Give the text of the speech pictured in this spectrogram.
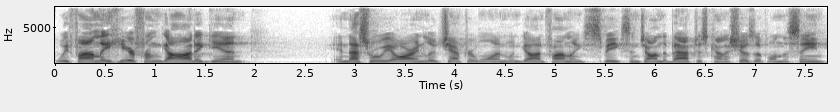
we finally hear from God again. And that's where we are in Luke chapter 1 when God finally speaks and John the Baptist kind of shows up on the scene.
